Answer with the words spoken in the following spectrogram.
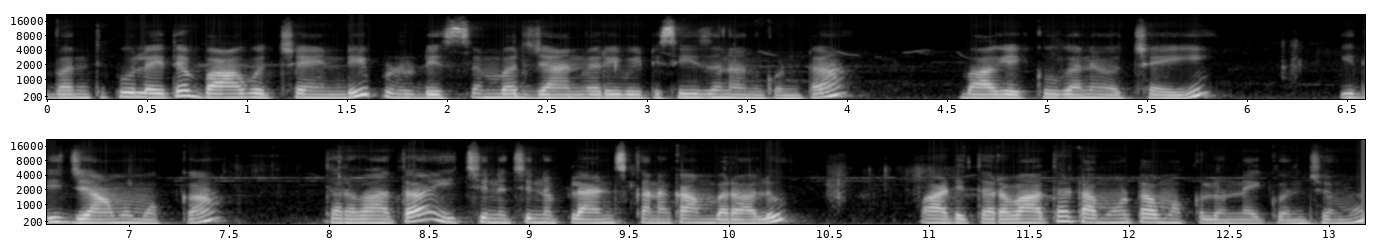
బంతి పూలు అయితే బాగా వచ్చాయండి. ఇప్పుడు డిసెంబర్ జనవరి వీటి సీజన్ అనుకుంటా బాగా ఎక్కువగానే వచ్చాయి. ఇది జామ మొక్క. తర్వాత ఈ చిన్న చిన్న ప్లాంట్స్ కనకాంబరాలు. వాటి తర్వాత టమోటా మొక్కలు ఉన్నాయి కొంచెము.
